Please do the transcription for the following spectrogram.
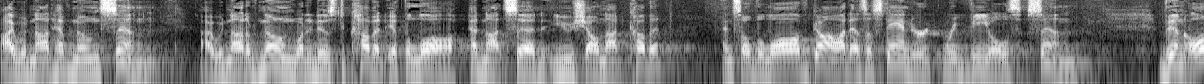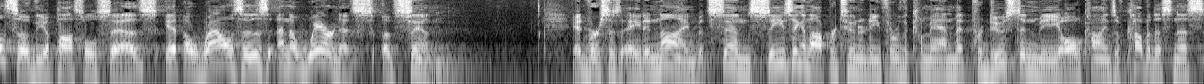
I would not have known sin. I would not have known what it is to covet if the law had not said, You shall not covet. And so the law of God as a standard reveals sin. Then also, the apostle says, it arouses an awareness of sin. In verses 8 and 9, but sin, seizing an opportunity through the commandment, produced in me all kinds of covetousness.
